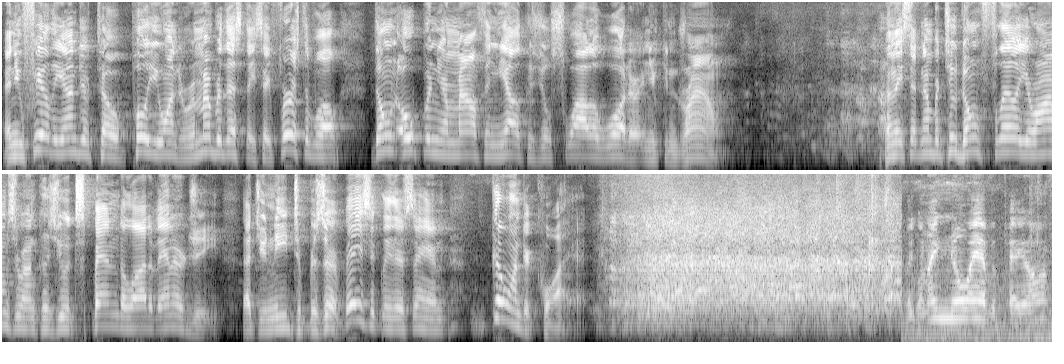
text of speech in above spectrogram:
and you feel the undertow pull you under, remember this. They say, first of all, don't open your mouth and yell because you'll swallow water and you can drown. And they said, number two, don't flail your arms around because you expend a lot of energy that you need to preserve. Basically, they're saying, go under quiet. like when I know I have a payoff,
